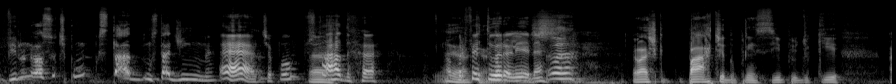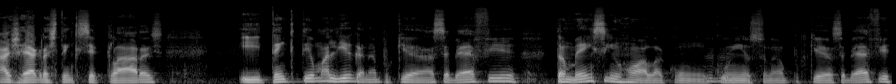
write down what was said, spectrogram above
vira um negócio tipo um estado, um estadinho, né? É, tipo um estado. é. A É, prefeitura cara, ali, mas- né? Eu acho que parte do princípio de que as regras têm que ser claras e tem que ter uma liga, né? Porque a CBF também se enrola com, com isso, né? Porque a CBF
